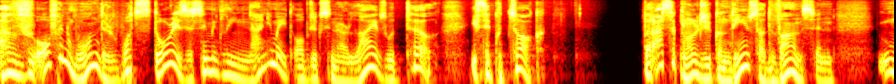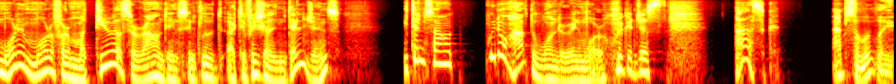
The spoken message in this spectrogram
I've often wondered what stories the seemingly inanimate objects in our lives would tell if they could talk. But as technology continues to advance and more and more of our material surroundings include artificial intelligence, it turns out we don't have to wonder anymore. We can just ask. Absolutely.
